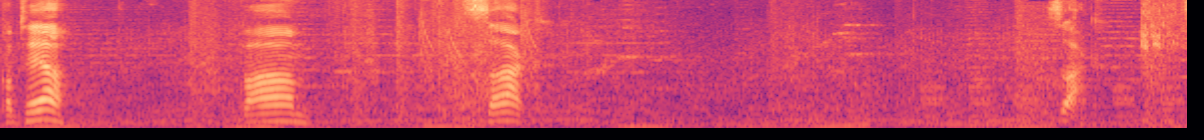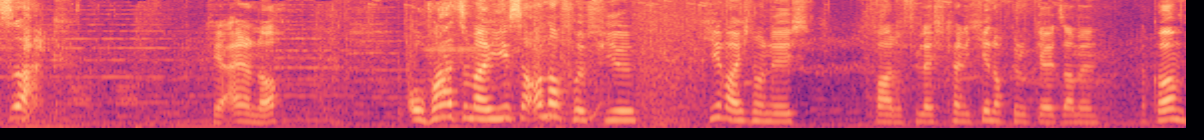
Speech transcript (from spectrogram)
Kommt her! Bam! Zack! Zack. Zack. Okay, einer noch. Oh, warte mal, hier ist ja auch noch voll viel. Hier war ich noch nicht. Warte, vielleicht kann ich hier noch genug Geld sammeln. Na komm.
